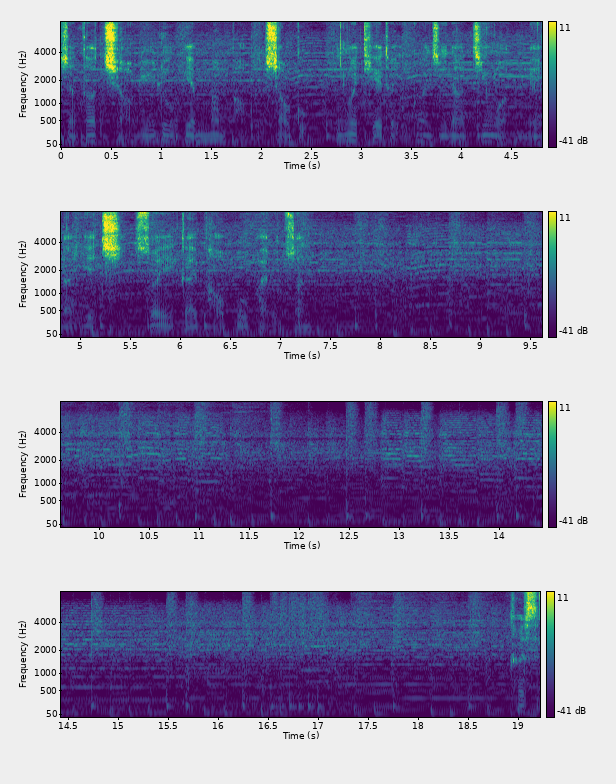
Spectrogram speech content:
想到巧遇路边慢跑的小谷，因为铁腿的关系，他今晚没来夜骑，所以改跑步排乳酸。开始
